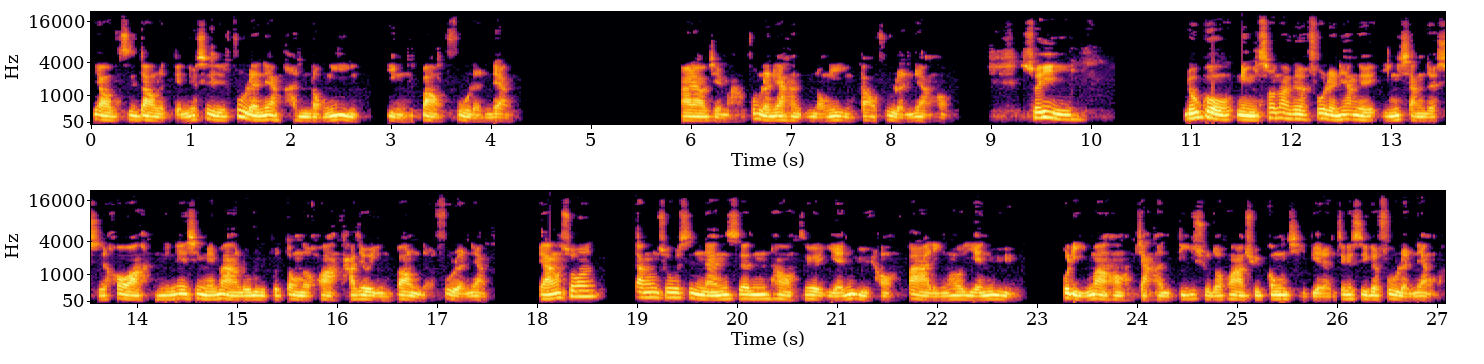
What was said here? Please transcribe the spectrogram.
要知道的点，就是负能量很容易引爆负能量。大家了解吗？负能量很容易引爆负能量哦。所以，如果你受到个负能量的影响的时候啊，你内心没办法如如不动的话，它就引爆你的负能量。比方说，当初是男生哈，这个言语哈霸凌或言语。不礼貌哈，讲很低俗的话去攻击别人，这个是一个负能量嘛？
